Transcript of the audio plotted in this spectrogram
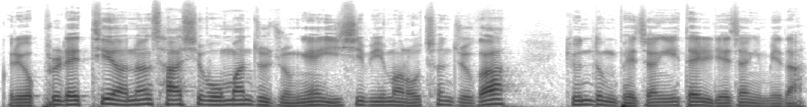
그리고 플래티어는 45만 주 중에 22만 5천 주가 균등 배정이 될 예정입니다.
